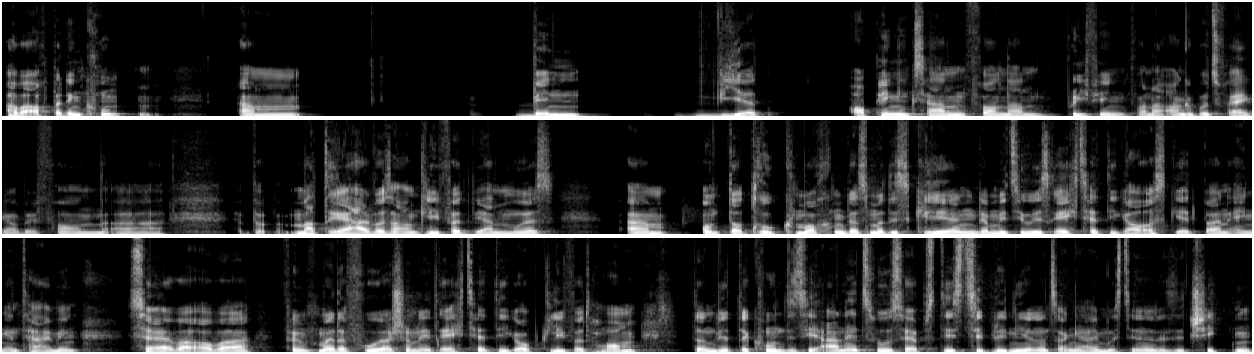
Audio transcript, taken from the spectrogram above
aber auch bei den Kunden. Ähm, wenn wir abhängig sind von einem Briefing, von einer Angebotsfreigabe, von äh, Material, was angeliefert werden muss, ähm, und da Druck machen, dass wir das kriegen, damit sie alles rechtzeitig ausgeht bei einem engen Timing, selber aber fünfmal davor schon nicht rechtzeitig abgeliefert haben, dann wird der Kunde sich auch nicht so selbst disziplinieren und sagen, ja, ich muss denen das jetzt schicken,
